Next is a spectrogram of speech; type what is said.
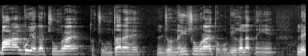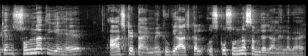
बहरहाल कोई अगर चूम रहा है तो चूमता रहे। जो नहीं चूम रहा है तो वो भी गलत नहीं है। लेकिन सुन्नत ये है आज के टाइम में, क्योंकि आजकल उसको सुन्नत समझा जाने लगा है।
